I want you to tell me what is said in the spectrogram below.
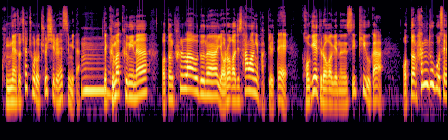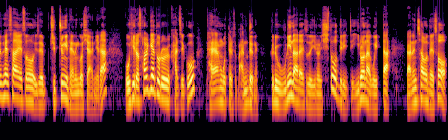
국내에서 최초로 출시를 했습니다. 음. 이제 그만큼이나 어떤 클라우드나 여러 가지 상황이 바뀔 때 거기에 들어가게 되는 CPU가 어떤 한두 곳의 회사에서 이제 집중이 되는 것이 아니라 오히려 설계도를 가지고 다양한 곳들에서 만드는 그리고 우리나라에서도 이런 시도들이 이제 일어나고 있다라는 차원에서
